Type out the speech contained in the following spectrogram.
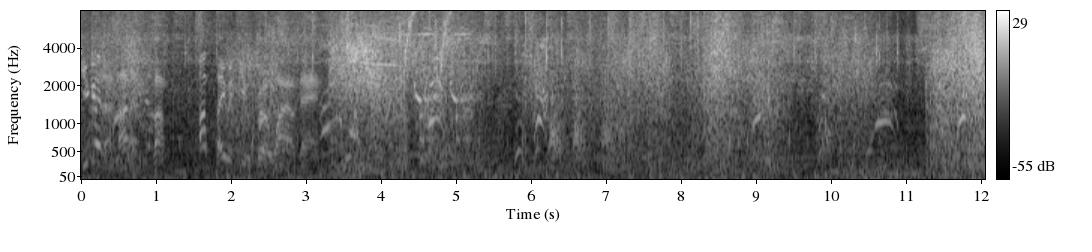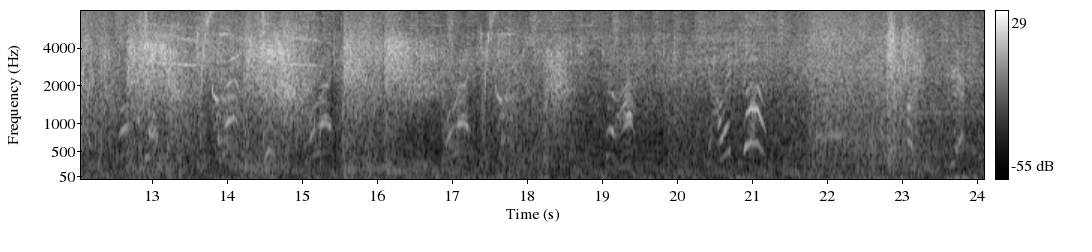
You got a lot of bump. I'll play with you for a while it! You actually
